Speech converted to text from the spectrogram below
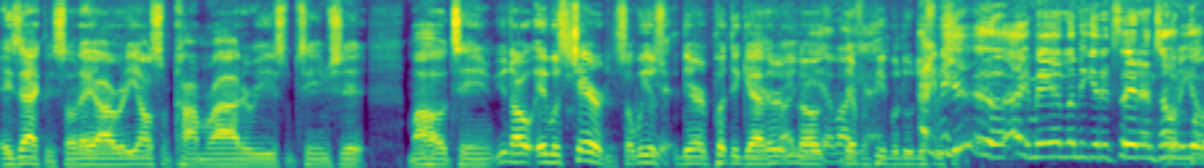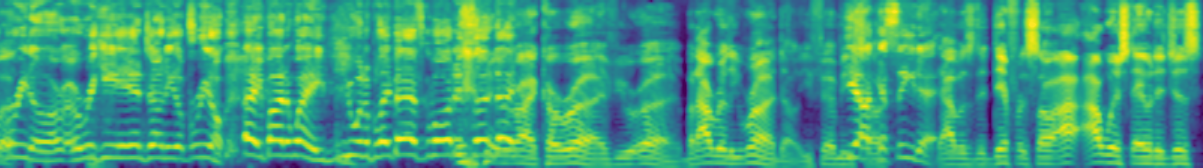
Exactly. So they already on some camaraderie, some team shit. My whole team, you know, it was charity. So we was there put together. Like, you know, yeah, like, different people do different hey, shit. nigga, uh, hey man, let me get it San Antonio burrito or, or Ricky Antonio burrito. Hey, by the way, you want to play basketball this Sunday? right, run if you run, but I really run though. You feel me? Yeah, I can see that. That was the difference. So I, I wish they would have just.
